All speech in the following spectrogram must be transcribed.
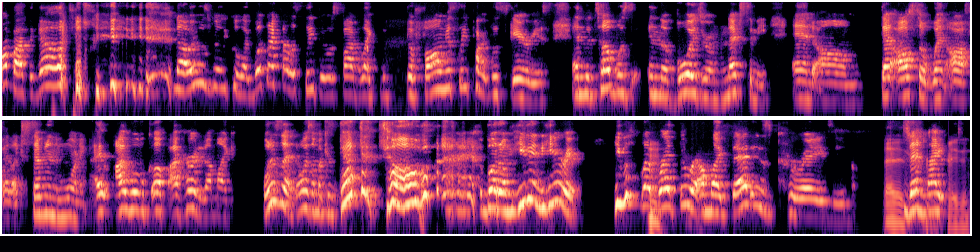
I'm about to go. no, it was really cool. Like once I fell asleep, it was fine. But like the, the falling asleep part was scariest. And the tub was in the boys' room next to me, and um, that also went off at like seven in the morning. I I woke up. I heard it. I'm like, what is that noise? I'm like, is that the tub? but um, he didn't hear it. He was slept hmm. right through it. I'm like, that is crazy. That is that night, crazy.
